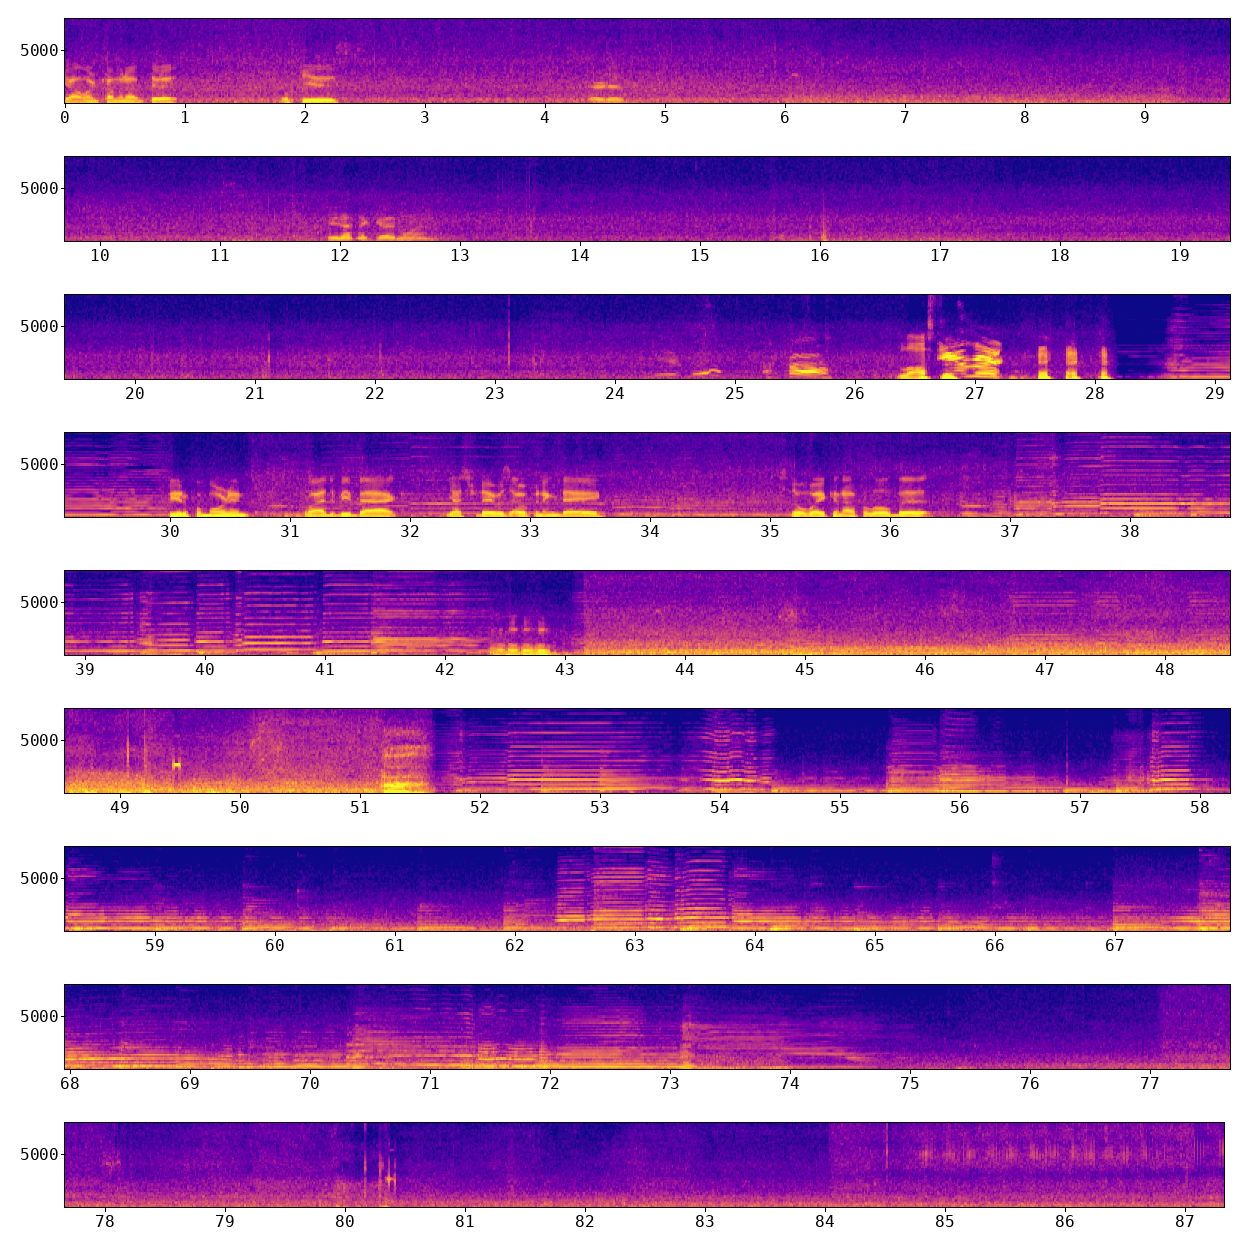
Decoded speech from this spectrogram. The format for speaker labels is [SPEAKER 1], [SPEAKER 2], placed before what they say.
[SPEAKER 1] got one coming up to it. Refuse.
[SPEAKER 2] There it is.
[SPEAKER 3] Dude, that's a good one.
[SPEAKER 1] Lost him.
[SPEAKER 3] damn it!
[SPEAKER 1] Beautiful morning. Glad to be back. Yesterday was opening day. Still waking up a little bit. Oh. Ah.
